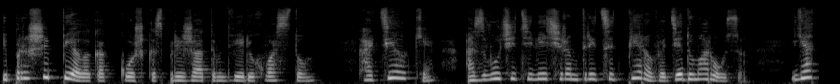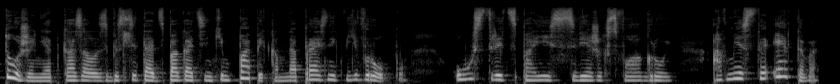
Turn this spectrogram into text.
и прошипела, как кошка с прижатым дверью хвостом. «Хотелки озвучите вечером тридцать первого Деду Морозу. Я тоже не отказалась бы слетать с богатеньким папиком на праздник в Европу, устриц поесть свежих с фуагрой, а вместо этого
